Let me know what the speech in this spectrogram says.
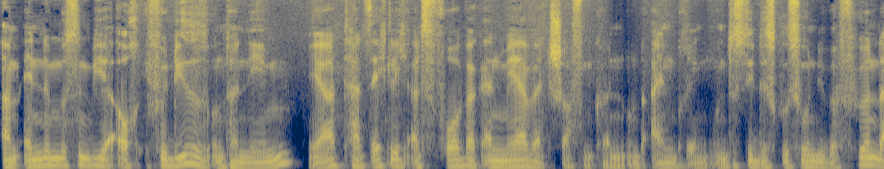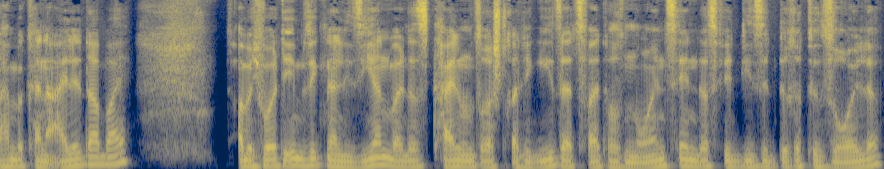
am Ende müssen wir auch für dieses Unternehmen ja tatsächlich als Vorwerk einen Mehrwert schaffen können und einbringen. Und das ist die Diskussion, die wir führen. Da haben wir keine Eile dabei. Aber ich wollte eben signalisieren, weil das ist Teil unserer Strategie seit 2019, dass wir diese dritte Säule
